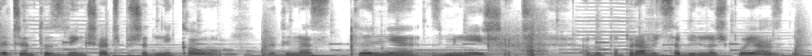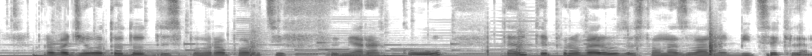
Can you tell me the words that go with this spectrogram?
zaczęto zwiększać przednie koło, natomiast tylnie zmniejszać, aby poprawić stabilność pojazdu. Prowadziło to do dysproporcji w wymiarach kół. Ten typ roweru został nazwany bicyklem.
